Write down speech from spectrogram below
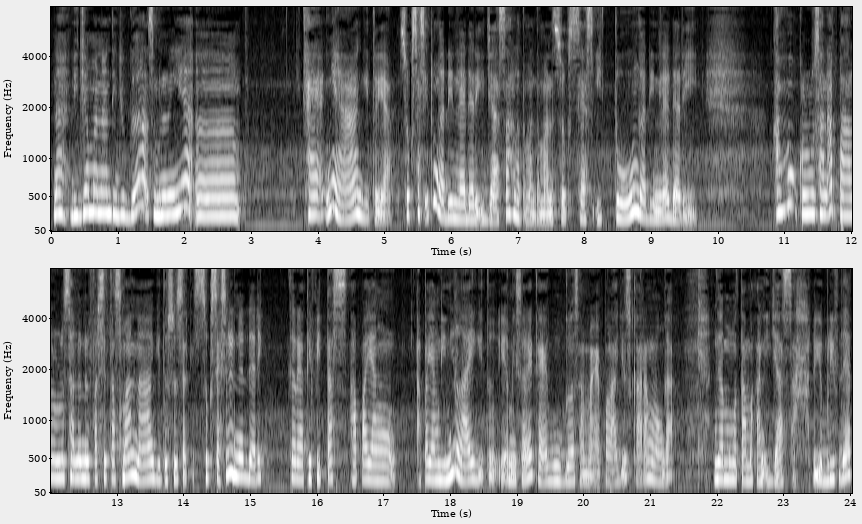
Nah di zaman nanti juga sebenarnya eh, kayaknya gitu ya sukses itu nggak dinilai dari ijazah loh teman-teman. Sukses itu nggak dinilai dari kamu kelulusan apa lulusan universitas mana gitu. Sukses sukses itu dinilai dari kreativitas apa yang apa yang dinilai gitu. Ya misalnya kayak Google sama Apple aja sekarang lo nggak nggak mengutamakan ijazah. Do you believe that?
